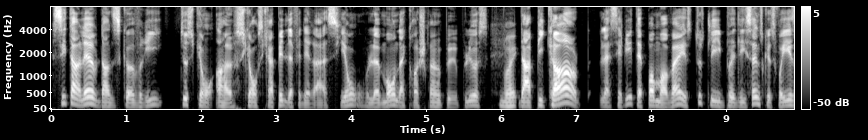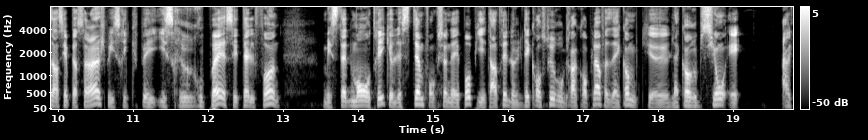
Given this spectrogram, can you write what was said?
si tu enlèves dans Discovery tout ce qu'ils ont, euh, ce qu'ils ont scrappé de la Fédération, le monde accrocherait un peu plus. Dans Picard, la série était pas mauvaise. Toutes les, les scènes que tu voyais les anciens personnages, puis ils se, ils se regroupaient, c'était le fun. Mais c'était de montrer que le système fonctionnait pas, puis il est en train de le déconstruire au grand complet. On faisait comme que la corruption est à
